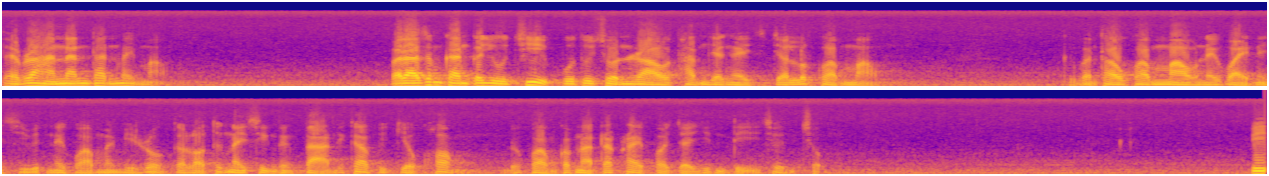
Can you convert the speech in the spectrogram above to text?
แต่พระหานนั้นท่านไม่เมาปัญหาสำคัญก็อยู่ที่ปุถุชนเราทำยังไงจะลดความเมา คือบรรเทาความเมาในวัยในชีวิตในความไม่มีโรคตลอดถึงในสิ่งต่าง ๆ ที่เข้าไปเกี่ยวข้องด้วยความกำหนัดรักใคร่พอใจยินดีชื่นชม ปี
